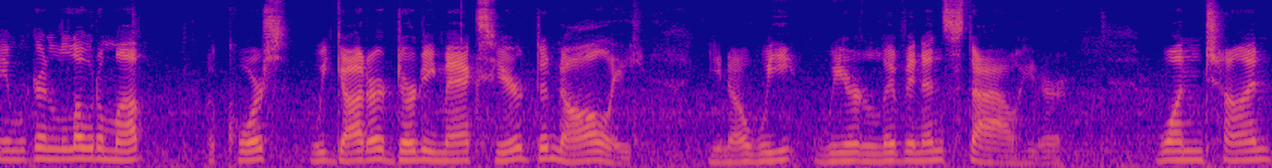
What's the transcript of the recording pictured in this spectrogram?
And we're going to load them up. Of course, we got our Duramax here, Denali. You know, we, we are living in style here. One ton.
